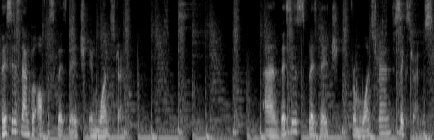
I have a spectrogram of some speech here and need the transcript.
This is a sample of the split stitch in one strand. And this is a split stitch from one strand to six strands.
